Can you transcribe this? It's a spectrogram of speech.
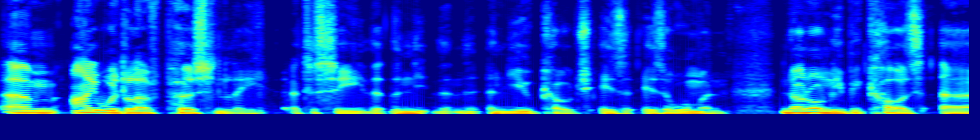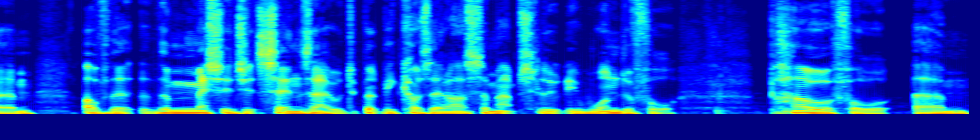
um, I would love personally uh, to see that the, the, a new coach is is a woman, not only because. Um, of the the message it sends out, but because there are some absolutely wonderful, powerful, um,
